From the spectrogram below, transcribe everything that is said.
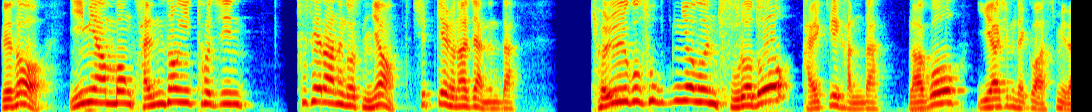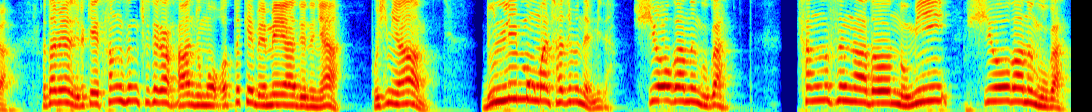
그래서 이미 한번 관성이 터진 추세라는 것은요, 쉽게 변하지 않는다. 결국 속력은 줄어도 갈 길 간다. 라고 이해하시면 될 것 같습니다. 그렇다면 이렇게 상승 추세가 강한 종목 어떻게 매매해야 되느냐? 보시면 눌림목만 찾으면 됩니다. 쉬어가는 구간. 상승하던 놈이 쉬어가는 구간.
